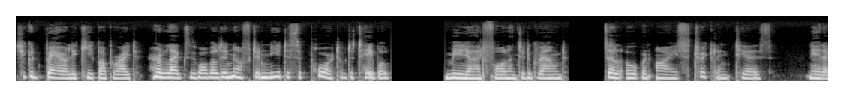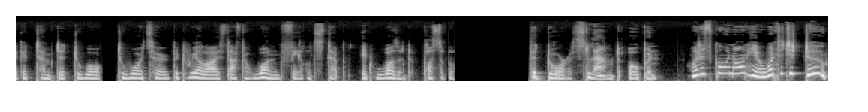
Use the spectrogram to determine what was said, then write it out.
She could barely keep upright. Her legs wobbled enough to need the support of the table. Melia had fallen to the ground still open eyes trickling tears. Nedek attempted to walk towards her, but realized after one failed step it wasn't possible. The door slammed open. What is going on here? What did you do?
